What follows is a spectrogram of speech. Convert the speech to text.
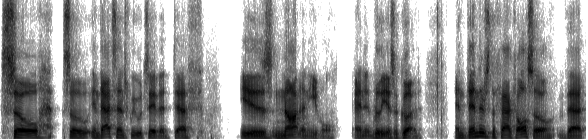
So, so in that sense, we would say that death is not an evil, and it really is a good. And then there's the fact also that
